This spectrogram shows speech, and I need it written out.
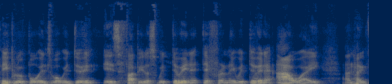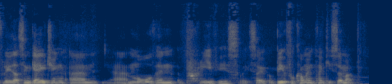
People who have bought into what we're doing is fabulous. We're doing it differently, we're doing it our way. And hopefully that's engaging um, uh, more than previously. So, a beautiful comment. Thank you so much.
